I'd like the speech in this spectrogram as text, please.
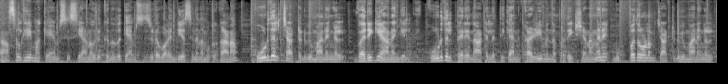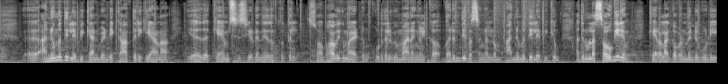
റാസൽ ഖൈമ കെ എം സി സി ആണ് ഒരുക്കുന്നത്. കെ എം സി സിയുടെ വളണ്ടിയേഴ്സിനെ നമുക്ക് കാണാം. കൂടുതൽ ചാർട്ടേഡ് വിമാനങ്ങൾ വരികയാണെങ്കിൽ കൂടുതൽ പേരെ നാട്ടിലെത്തിക്കാൻ കഴിയുമെന്ന പ്രതീക്ഷയാണ്. അങ്ങനെ മുപ്പതോളം ചാർട്ടേഡ് വിമാനങ്ങൾ അനുമതി ലഭിക്കാൻ വേണ്ടി കാത്തിരിക്കുകയാണ് കെ എം സി സിയുടെ നേതൃത്വത്തിൽ. സ്വാഭാവികമായിട്ടും കൂടുതൽ വിമാനങ്ങൾക്ക് വരും ദിവസങ്ങളിലും അനുമതി ലഭിക്കും. അതിനുള്ള സൗകര്യം കേരള ഗവൺമെന്റ് കൂടി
